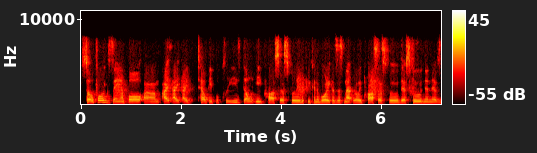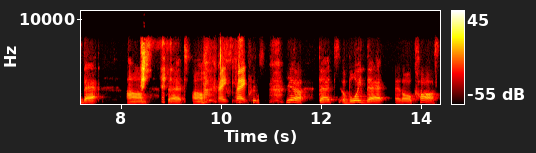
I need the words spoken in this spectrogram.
So, for example, um, I, I, I, tell people please don't eat processed food if you can avoid it because it's not really processed food. There's food and then there's that. Um, that um, right, right, yeah, that avoid that at all costs.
